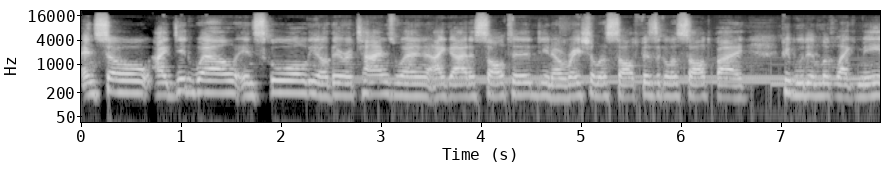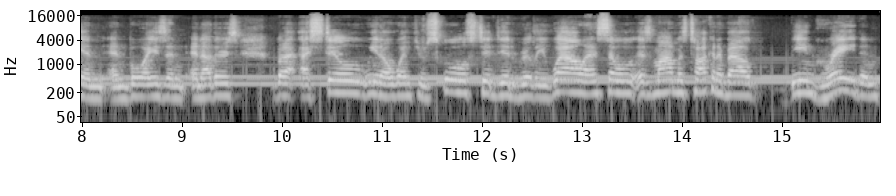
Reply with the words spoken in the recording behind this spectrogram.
And so I did well in school. You know, there were times when I got assaulted, you know, racial assault, physical assault by people who didn't look like me and, and boys and, and others. But I still, you know, went through school, still did really well. And so as mom was talking about being great and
